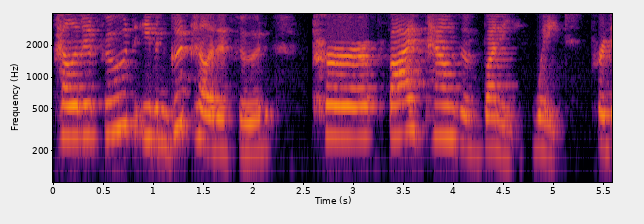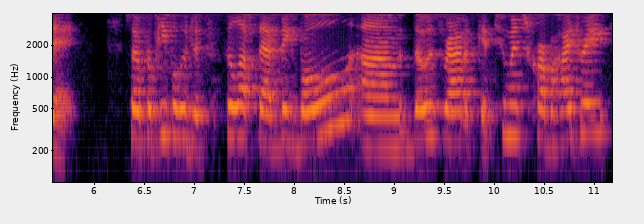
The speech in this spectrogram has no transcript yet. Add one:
pelleted food, even good pelleted food, per five pounds of bunny weight per day. So for people who just fill up that big bowl, um, those rabbits get too much carbohydrate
